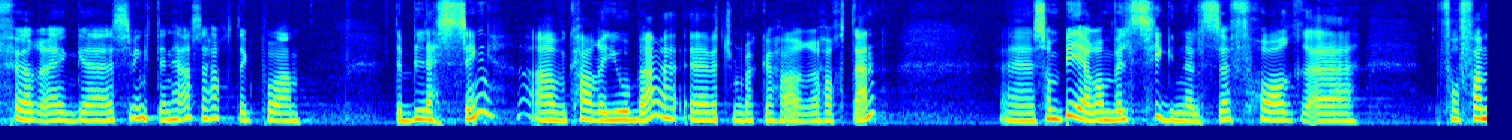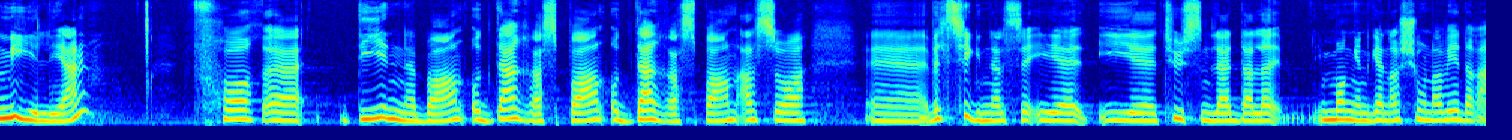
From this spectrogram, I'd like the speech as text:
før jeg eh, svingte inn her, så hørte jeg på The Blessing av Kari Jobe. Jeg vet ikke om dere har hørt den. Eh, som ber om velsignelse for, for familien, for eh, dine barn og deres barn og deres barn. Altså velsignelse i, i tusen ledd eller i mange generasjoner videre.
